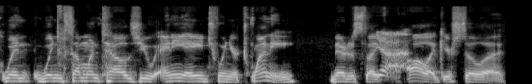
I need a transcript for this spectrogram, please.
when when someone tells you any age when you're 20, they're just like, Yeah. "Oh, like you're still a,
